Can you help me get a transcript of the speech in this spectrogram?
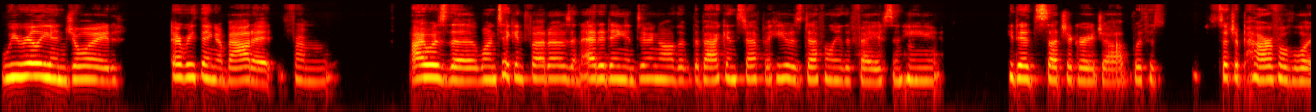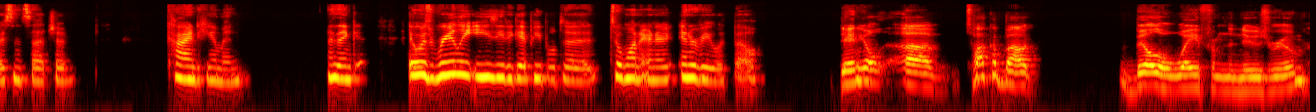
we really enjoyed everything about it from I was the one taking photos and editing and doing all the, the back end stuff, but he was definitely the face and he he did such a great job with his such a powerful voice and such a kind human. I think it was really easy to get people to to want to inter- interview with Bill. Daniel, uh, talk about Bill away from the newsroom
